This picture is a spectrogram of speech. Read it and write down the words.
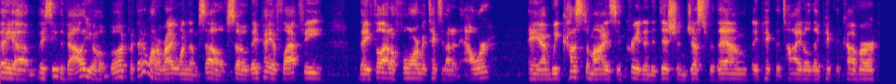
they um, they see the value of a book, but they don't want to write one themselves. So they pay a flat fee. They fill out a form. It takes about an hour, and we customize and create an edition just for them. They pick the title, they pick the cover.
